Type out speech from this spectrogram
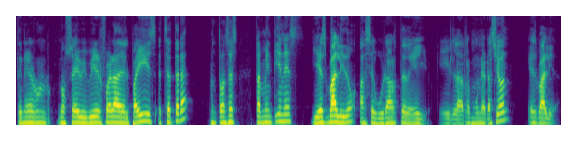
tener, un, no sé, vivir fuera del país, etc. Entonces, también tienes, y es válido, asegurarte de ello. Y la remuneración es válida.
